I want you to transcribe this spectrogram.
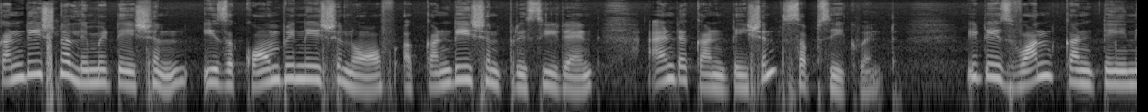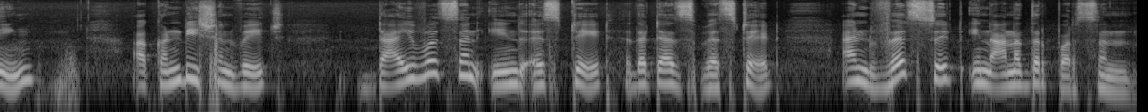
Conditional limitation is a combination of a condition precedent and a condition subsequent. It is one containing a condition which divests an estate that has vested and vests it in another person.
